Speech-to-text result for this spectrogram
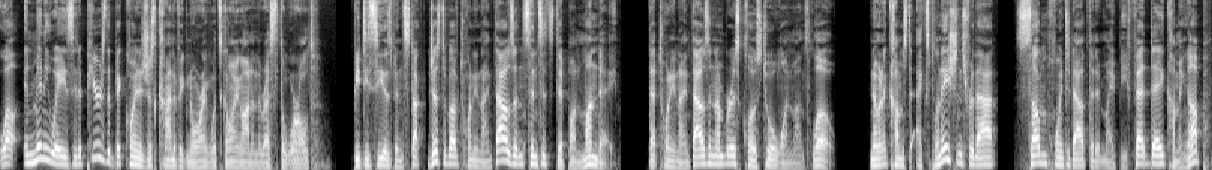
Well, in many ways, it appears that Bitcoin is just kind of ignoring what's going on in the rest of the world. BTC has been stuck just above 29,000 since its dip on Monday. That 29,000 number is close to a one month low. Now, when it comes to explanations for that, some pointed out that it might be Fed Day coming up.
